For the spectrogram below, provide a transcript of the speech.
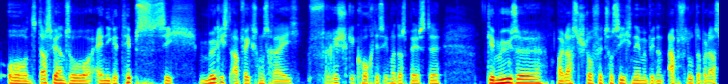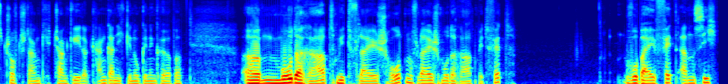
Und das wären so einige Tipps, sich möglichst abwechslungsreich, frisch gekocht ist immer das Beste. Gemüse, Ballaststoffe zu sich nehmen, bin ein absoluter Ballaststoff-Junkie, da kann gar nicht genug in den Körper. Ähm, moderat mit Fleisch, rotem Fleisch, moderat mit Fett. Wobei Fett an sich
